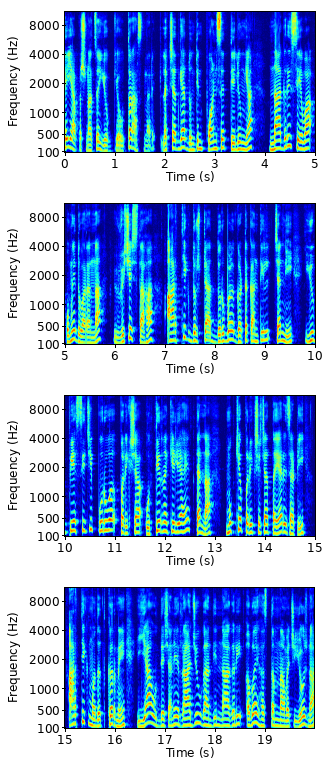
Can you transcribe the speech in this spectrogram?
हे या प्रश्नाचं योग्य उत्तर असणार आहे. लक्षात घ्या दोन तीन पॉईंट्स आहेत ते लिहून घ्या. नागरी सेवा उमेदवारांना विशेषतः आर्थिकदृष्ट्या दुर्बळ घटकांतील ज्यांनी यू पी एस सीची पूर्व परीक्षा उत्तीर्ण केली आहे त्यांना मुख्य परीक्षेच्या तयारीसाठी आर्थिक मदत करणे या उद्देशाने राजीव गांधी नागरी अभय हस्तम नावाची योजना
